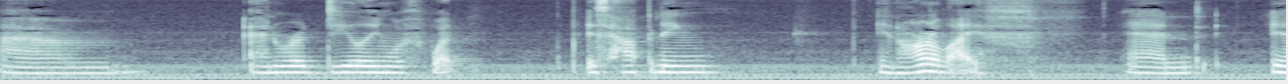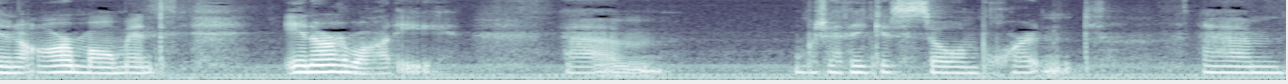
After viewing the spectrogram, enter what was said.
Um, and we're dealing with what is happening in our life and in our moment, in our body, um, which I think is so important. Um,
